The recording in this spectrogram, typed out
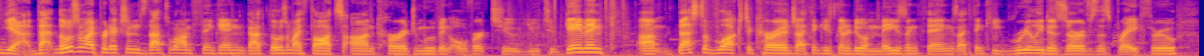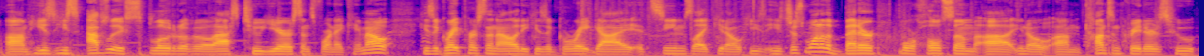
yeah, that those are my predictions. That's what I'm thinking. That those are my thoughts on Courage moving over to YouTube Gaming. Um, best of luck to Courage. I think think he's going to do amazing things. I think he really deserves this breakthrough. Um, he's he's absolutely exploded over the last two years since Fortnite came out. He's a great personality. He's a great guy. It seems like you know he's he's just one of the better more wholesome uh, you know um, content creators who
